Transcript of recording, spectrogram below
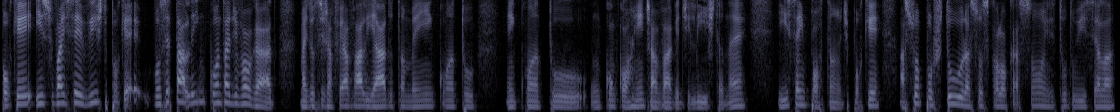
porque isso vai ser visto porque você está ali enquanto advogado, mas você já foi avaliado também enquanto enquanto um concorrente à vaga de lista, né? E isso é importante, porque a sua postura, as suas colocações, tudo isso, ela,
